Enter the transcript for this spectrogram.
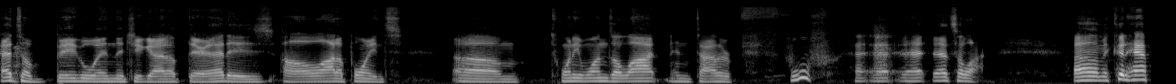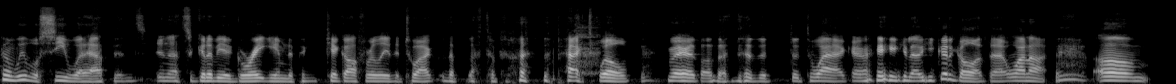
that's a big win that you got up there. That is a lot of points. Um, 21's a lot, and Tyler, that, that, that's a lot. Um, it could happen. We will see what happens, and that's going to be a great game to kick off. Really, the twag, the the, the Pac-12 marathon, the the the, the twag. I mean, you know, you could call it that. Why not? Um,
